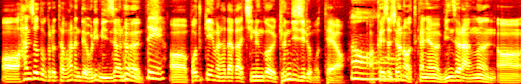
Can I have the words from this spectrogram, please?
어, 한서도 그렇다고 하는데 우리 민서는 네. 어, 보드 게임을 하다가 지는 걸 견디지를 못해요. 어. 어, 그래서 저는 어떻게 하냐면 민서랑은 어,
